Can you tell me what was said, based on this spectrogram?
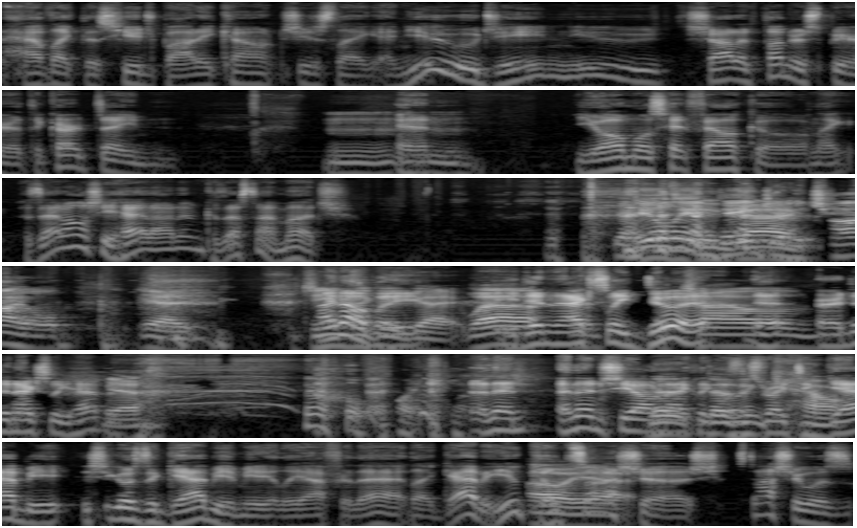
have like this huge body count. She's just like, and you, Jean, you shot a thunder spear at the cart titan. Mm-hmm. And you almost hit Falco. I'm like, is that all she had on him? Because that's not much. Yeah, he only endangered a child. Yeah, Jean's I know, but he, well, he didn't actually do it, child... or it didn't actually happen. Yeah. oh and then and then she automatically goes right count. to Gabby. She goes to Gabby immediately after that. Like Gabby, you killed oh, yeah. Sasha. She, Sasha was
